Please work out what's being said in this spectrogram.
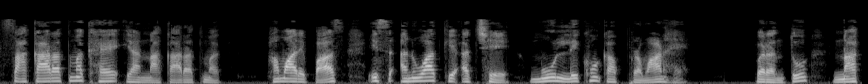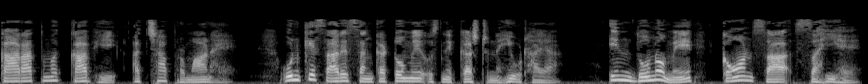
सकारात्मक है या नकारात्मक। हमारे पास इस अनुवाद के अच्छे मूल लेखों का प्रमाण है, परंतु नकारात्मक का भी अच्छा प्रमाण है। उनके सारे संकटों में उसने कष्ट नहीं उठाया। इन दोनों में कौन सा सही है?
